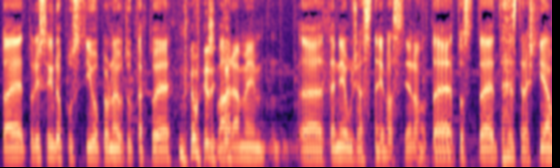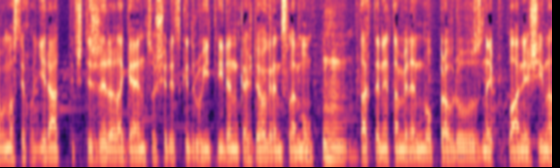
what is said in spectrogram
to je, to když se kdo pustí opravdu na YouTube, tak to je Bahrami, eh, ten je úžasný vlastně, no. To je, to, to, je, to je strašný a on vlastně chodí hrát ty čtyři legend, což je vždycky druhý týden každého Grand Slamu, mm-hmm. tak ten je tam jeden opravdu z nejpopulárnějších, na,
